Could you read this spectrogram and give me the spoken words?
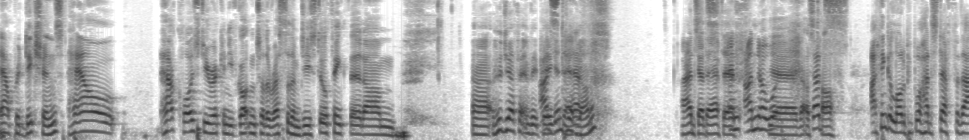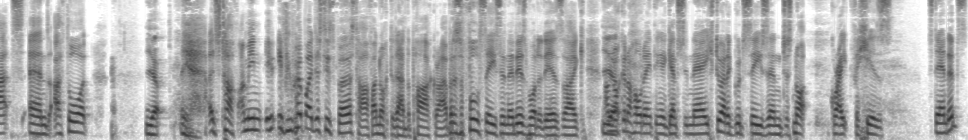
our predictions. How how close do you reckon you've gotten to the rest of them? Do you still think that um uh who do you have for MVP I'd again? Do you have Steph. Giannis? I had Steph. Steph. and I know what. Yeah, that was that's, tough. I think a lot of people had Steph for that, and I thought, Yep. yeah, it's tough. I mean, if, you went by just his first half, I knocked it out of the park, right? But it's a full season. It is what it is. Like, I'm Yeah. not going to hold anything against him there. He still had a good season, just not great for his standards.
